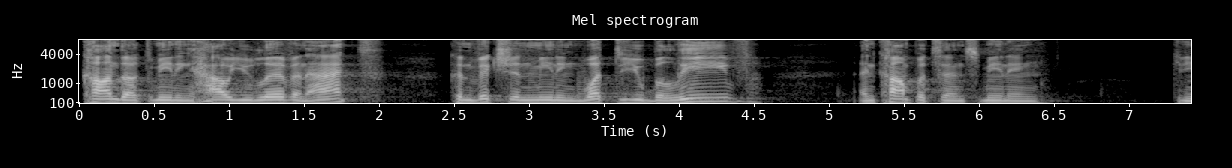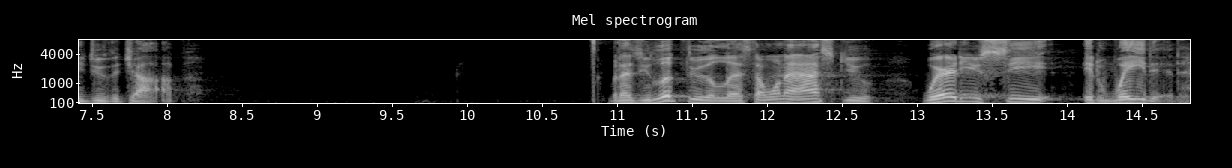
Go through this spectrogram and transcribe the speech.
conduct meaning how you live and act, conviction meaning what do you believe, and competence meaning can you do the job. But as you look through the list, I want to ask you where do you see it weighted?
